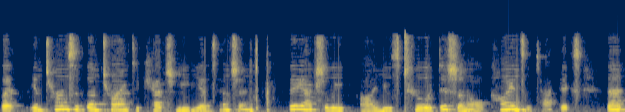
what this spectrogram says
But in terms of them trying to catch media attention, they actually uh, used two additional kinds of tactics that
